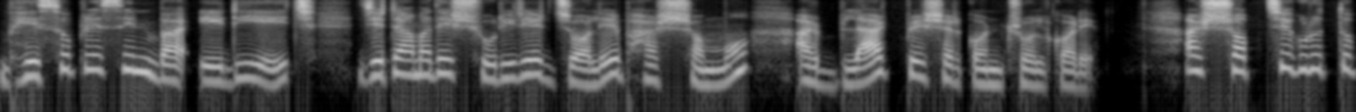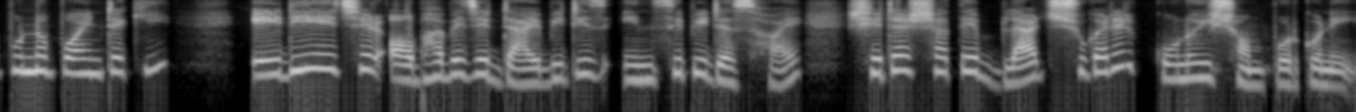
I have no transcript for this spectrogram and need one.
ভেসোপ্রেসিন বা এডিএইচ যেটা আমাদের শরীরের জলের ভারসাম্য আর ব্লাড প্রেশার কন্ট্রোল করে। আর সবচেয়ে গুরুত্বপূর্ণ পয়েন্টটা কি? এডিএইচ এর অভাবে যে ডায়াবেটিস ইনসিপিডাস হয়, সেটার সাথে ব্লাড সুগারের কোনোই সম্পর্ক নেই।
